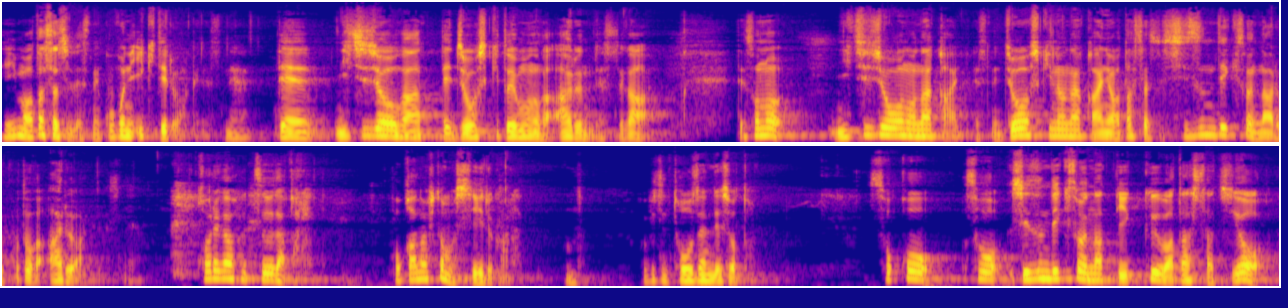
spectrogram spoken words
今私たちですね、ここに生きてるわけですね。で、日常があって常識というものがあるんですが、でその日常の中にですね、常識の中に私たち沈んでいきそうになることがあるわけですね。これが普通だから。他の人もしているから。うん、別に当然でしょと。そこ、そう、沈んでいきそうになっていく私たちを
